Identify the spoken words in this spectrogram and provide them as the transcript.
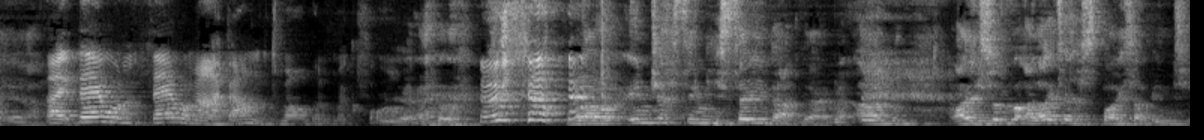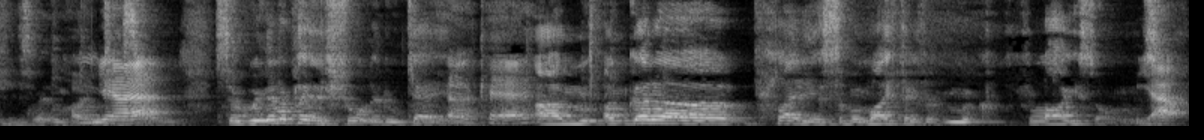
far, yeah. like they were they were my band more than McFly. Yeah. well, interesting you say that then. Um, I sort of I like to spice up interviews, make them quite interesting. Yeah. So we're going to play a short little game. okay. Um, I'm gonna play some of my favourite McFly songs. Yeah.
